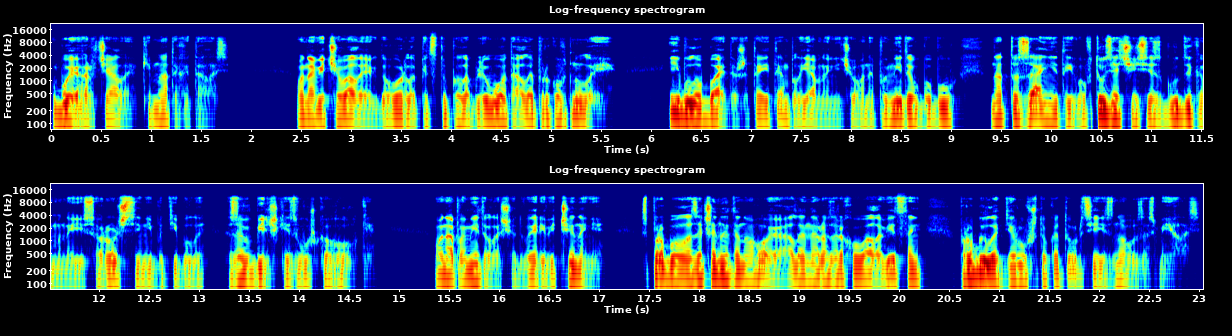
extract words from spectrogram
Обоє гарчали, кімната хиталась. Вона відчувала, як до горла підступила блювота, але проковтнула її. Їй було байдуже, та й темпл явно нічого не помітив, бо був надто зайнятий, вовтузячись із гудзиками на її сорочці, ніби ті були завбільшки з вушка голки. Вона помітила, що двері відчинені, спробувала зачинити ногою, але не розрахувала відстань, пробила діру в штукатурці і знову засміялась.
